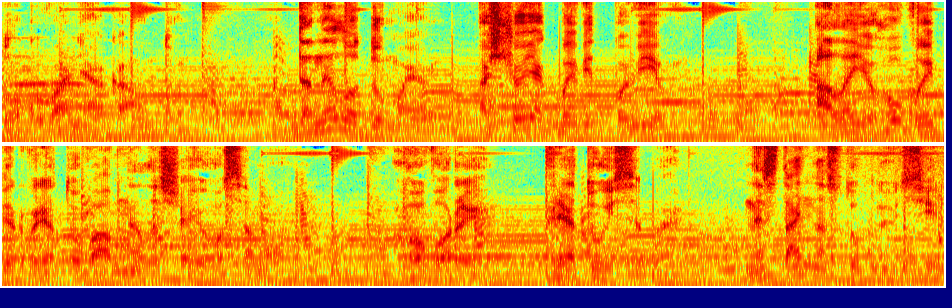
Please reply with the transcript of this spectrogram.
блокування аккаунту. Данило думає, а що якби відповів? Але його вибір врятував не лише його самого. Говори, рятуй себе, не стань наступною ціллю.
